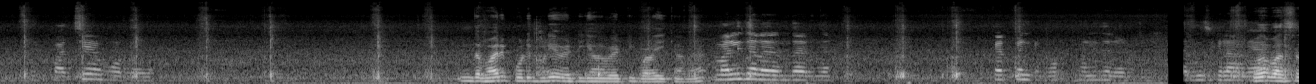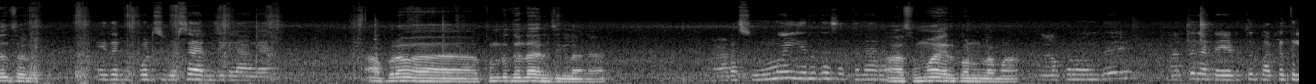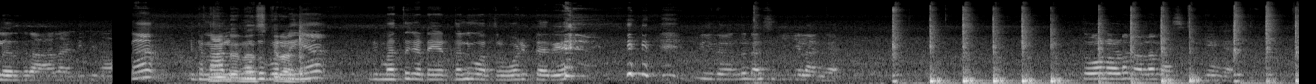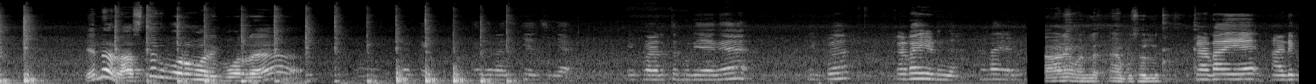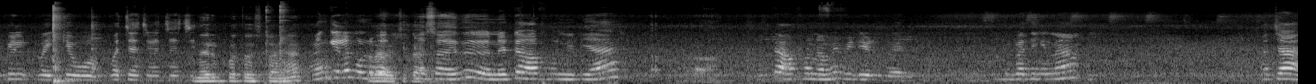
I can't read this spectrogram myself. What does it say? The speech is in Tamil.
பச்சையாக போடுறது. இந்த மாதிரி பொடி பொடியாக வெட்டிக்காங்க வெட்டி பழகிக்காங்க மல்லித்தலை இருந்தால் எடுங்க. கட் பண்ணிட்டு போ. மல்லித்தலை எடுத்து அரிஞ்சிக்கலாங்க முதல் பஸ்ஸுன்னு சொல்லு. இதை பொடிசு பொடிசாக அரிஞ்சிக்கலாங்க அப்புறம் துண்டு துண்டாக அரிஞ்சிக்கலாங்க அட சும்மா இருக்க சத்த நேரம் ஆ, சும்மா இருக்கணுங்களாம்மா. அப்புறம் வந்து மத்துக்கட்டை எடுத்து பக்கத்தில் இருக்கிற ஆளை அடிக்கணும். இப்போ நாலு பூண்டு பொருளையும் இப்படி மத்துக்கட்டை எடுத்தோன்னே ஒருத்தர் ஓடிவிட்டாரு இதை வந்து நசுக்கிக்கலாங்க. தோலோட நல்லா நசுக்கிக்கங்க. என்ன ரசத்துக்கு போகிற மாதிரி போடுற? ஓகே வச்சுங்க. இப்போ அடுத்தபடியாக இப்போ கடாய் எடுங்க. கடாய் எடு நானே வரல இப்போ சொல்லு. கடாயை அடுப்பில் வைக்கவும். வச்சாச்சு வச்சாச்சு. நெருப்பு பற்ற வச்சுட்டாங்க. அங்கெல்லாம் கொண்டு ச- இது நெட்டு ஆஃப் பண்ணிட்டியா? நெட்டு ஆஃப் பண்ணாமல் வீடியோ எடுக்கிறாரு இப்போ பார்த்தீங்கன்னா அச்சா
